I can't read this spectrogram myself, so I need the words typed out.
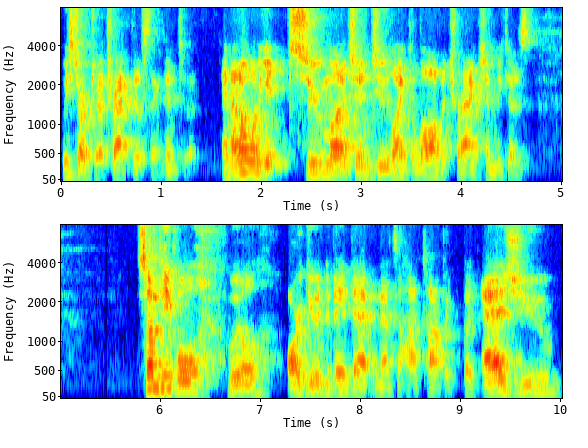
we start to attract those things into it. And I don't want to get too much into like the law of attraction because some people will argue and debate that, and that's a hot topic. But as you,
